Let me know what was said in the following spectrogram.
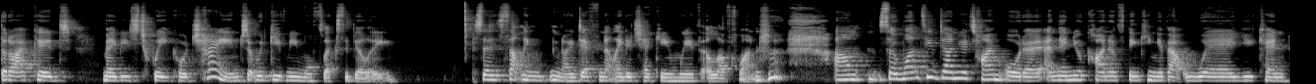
that I could maybe tweak or change that would give me more flexibility? So it's something, you know, definitely to check in with a loved one. um, so once you've done your time audit and then you're kind of thinking about where you can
